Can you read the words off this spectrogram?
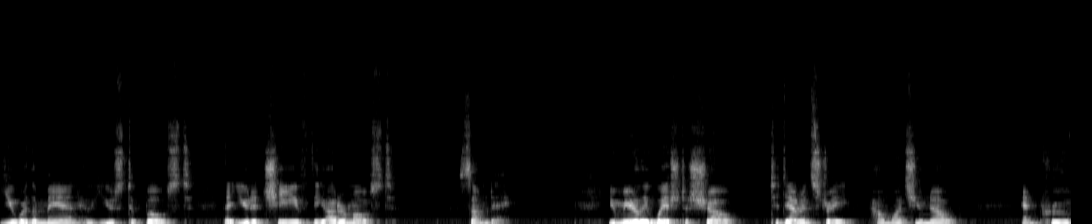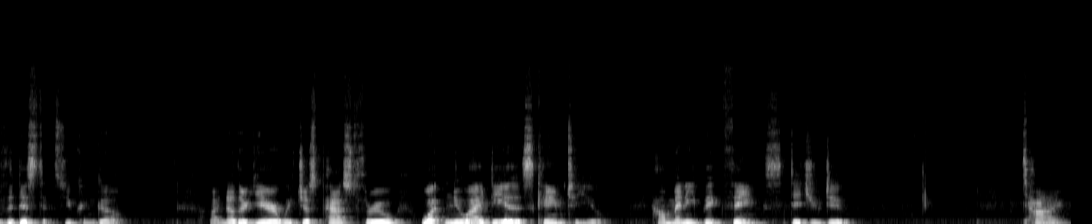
You are the man who used to boast that you'd achieve the uttermost someday. You merely wish to show, to demonstrate how much you know, and prove the distance you can go. Another year we've just passed through. What new ideas came to you? How many big things did you do? Time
